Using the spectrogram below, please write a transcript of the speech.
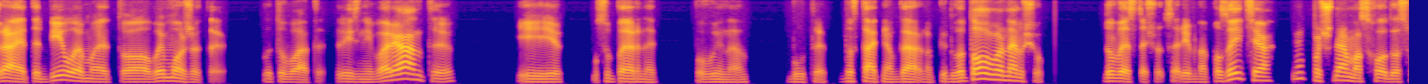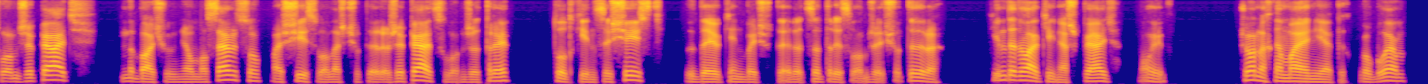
граєте білими, то ви можете готувати різні варіанти, і суперник повинен бути достатньо вдарно підготовленим, щоб довести, що це рівна позиція. Ну, почнемо з ходу слон G5. Не бачу в ньому сенсу. А6, слон H4, G5, слон G3. Тут кінь C6, здаю кінь B4, C3, слон G4. Кінь d2, кінь h5. Ну і в чорних немає ніяких проблем.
